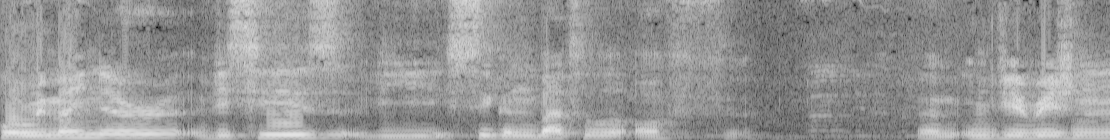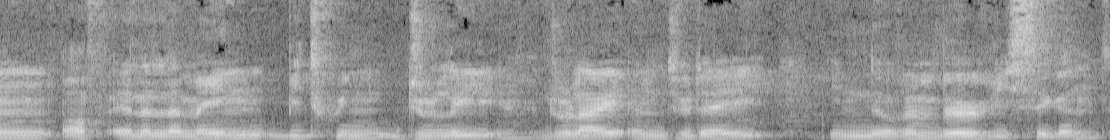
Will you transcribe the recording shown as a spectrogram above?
For reminder, this is the second battle of um, in the region of El Alamein between July, July and today in November the 2nd.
